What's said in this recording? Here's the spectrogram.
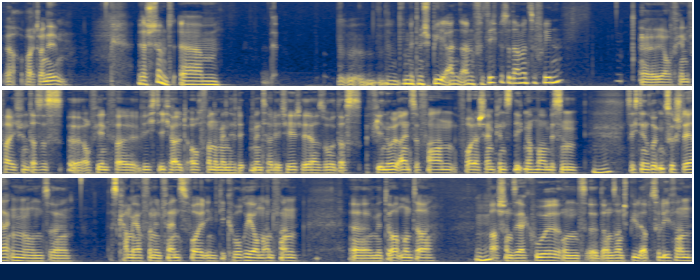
Ja, weiter neben. Das stimmt. Ähm, mit dem Spiel an, an für sich bist du damit zufrieden? Äh, ja, auf jeden Fall. Ich finde, das ist äh, auf jeden Fall wichtig, halt auch von der Men Mentalität her, so das 4-0 einzufahren, vor der Champions League nochmal ein bisschen Mhm. sich den Rücken zu stärken. Und äh, das kam ja auch von den Fans voll, irgendwie die Choreo am Anfang äh, mit Dortmund da. Mhm. War schon sehr cool und dann so ein Spiel abzuliefern,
